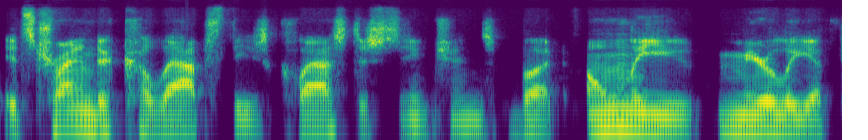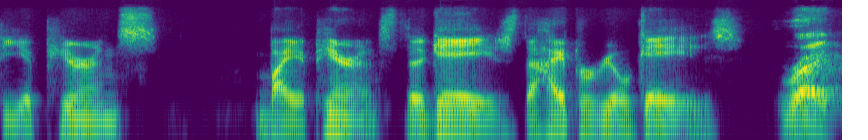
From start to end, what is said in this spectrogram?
it's trying to collapse these class distinctions but only merely at the appearance by appearance the gaze the hyperreal gaze right.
